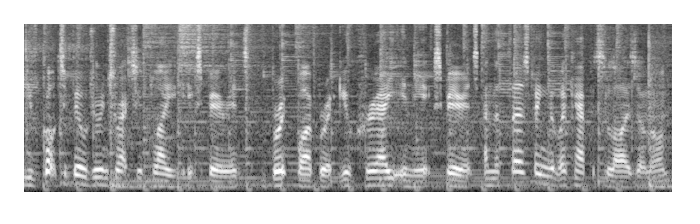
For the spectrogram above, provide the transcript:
You've got to build your interactive play experience brick by brick. You're creating the experience. And the first thing that we're capitalising on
